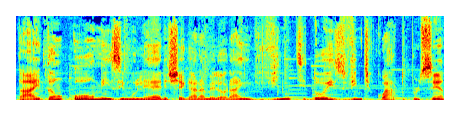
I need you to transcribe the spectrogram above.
Tá? Então homens e mulheres chegaram a melhorar em 22 24%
